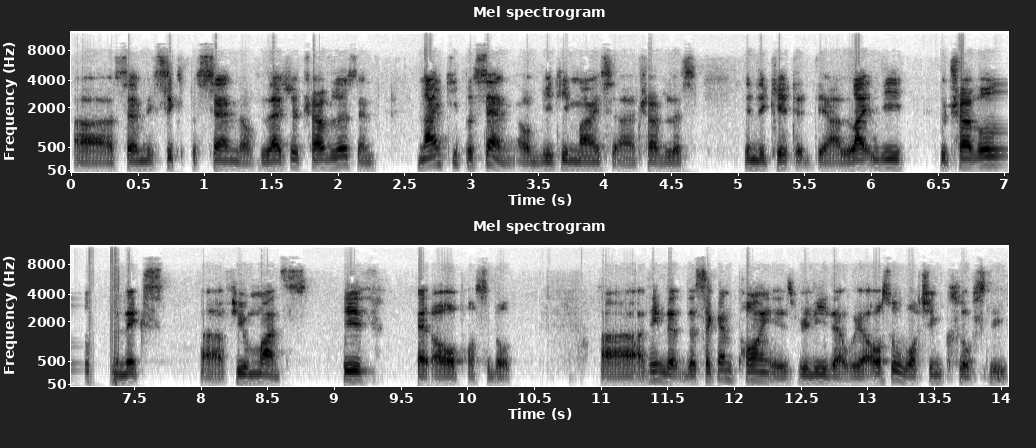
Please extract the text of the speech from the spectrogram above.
76% uh, of leisure travelers and 90% of BT MICE uh, travelers indicated they are likely to travel the next uh, few months, if at all possible. Uh, I think that the second point is really that we are also watching closely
